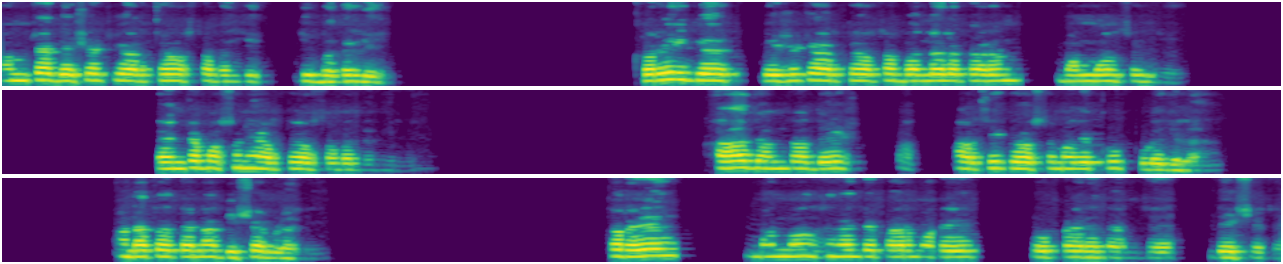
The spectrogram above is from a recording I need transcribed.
आमच्या देशाची अर्थव्यवस्था बनली ती बदलली. खरी दे देशाची अर्थव्यवस्था बदलायला कारण मनमोहन सिंग त्यांच्यापासून ही अर्थव्यवस्था बदलली. आज आमचा देश आर्थिक व्यवस्थेमध्ये खूप पुढे गेला. आणि त्यांना दिशा मिळाली. तर हे मनमोहन सिंगांचे फार मोठे उपकार आहेत आमचे देशाचे.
